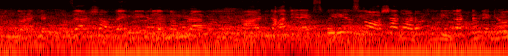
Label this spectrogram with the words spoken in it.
সুন্দর একটা টিজার সবাই দেখলে তোমরা। আর কাজের এক্সপিরিয়েন্স তো অসাধারণ টিজারটা দেখেও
